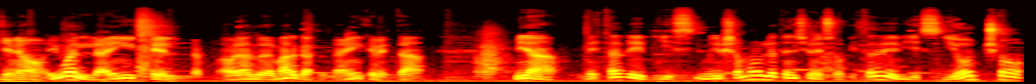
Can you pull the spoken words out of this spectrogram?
que no. Igual la Ingel, hablando de marcas, la Ingel está. Mira, está de 10, me llamó la atención eso, que está de 18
